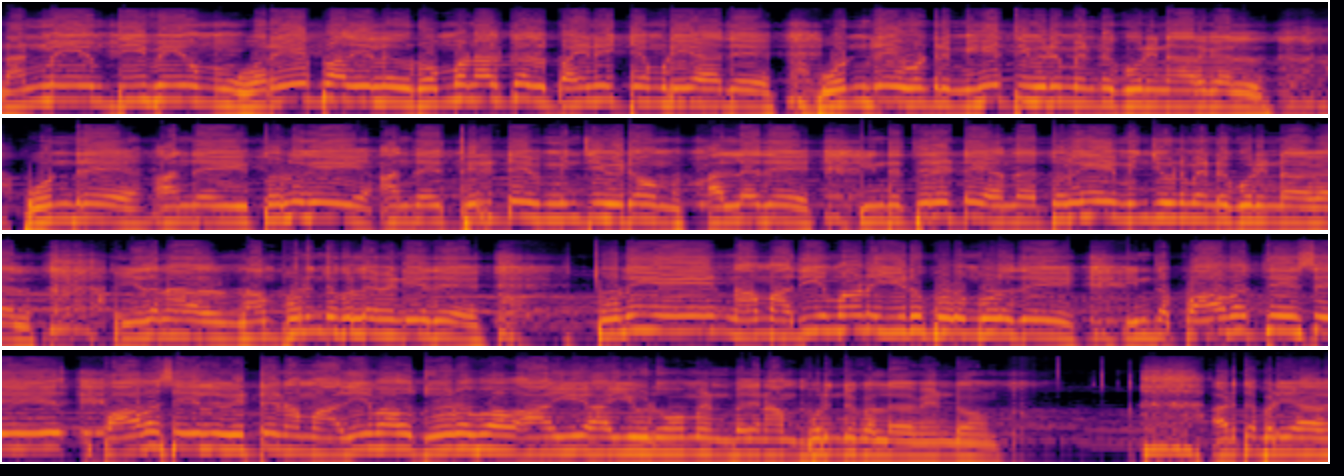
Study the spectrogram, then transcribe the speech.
நன்மையும் தீமையும் ஒரே பாதையில் ரொம்ப நாட்கள் பயணிக்க முடியாது. ஒன்றே ஒன்று மிகைத்துவிடும் என்று கூறினார்கள். ஒன்று அந்த தொழுகை அந்த திருட்டை மிஞ்சிவிடும் அல்லது இந்த திருட்டை அந்த தொழுகையை மிஞ்சிவிடும் என்று கூறினார்கள். இதனால் நாம் புரிந்து கொள்ள வேண்டியது தொழுகையை நாம் அதிகமான ஈடுபடும் பொழுது இந்த பாவத்தை செய் பாவ செயலை விட்டு நாம் அதிகமாக தூரம் ஆகி ஆகிவிடுவோம் என்பதை நாம் புரிந்து கொள்ள வேண்டும். அடுத்தபடியாக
